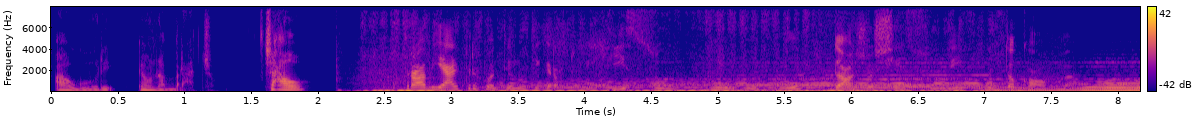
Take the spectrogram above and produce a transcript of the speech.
auguri e un abbraccio. Ciao! Trovi altri contenuti gratuiti su www.dojoshinsui.com.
